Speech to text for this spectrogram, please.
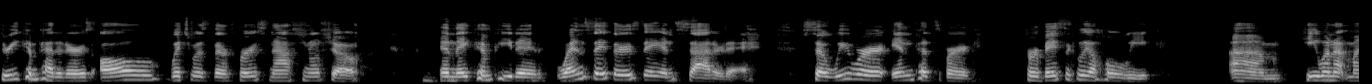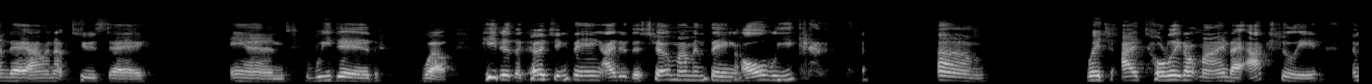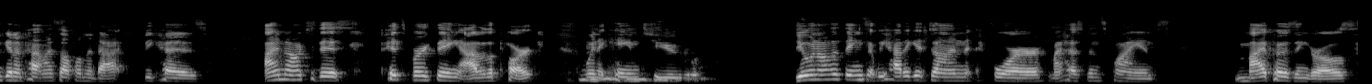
three competitors, all which was their first national show. And they competed Wednesday, Thursday, and Saturday. So we were in Pittsburgh for basically a whole week. Um, he went up Monday, I went up Tuesday, and we did well. He did the coaching thing, I did the show moment thing all week. um, which I totally don't mind. I actually am gonna pat myself on the back because I knocked this Pittsburgh thing out of the park when it came to doing all the things that we had to get done for my husband's clients, my posing girls.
